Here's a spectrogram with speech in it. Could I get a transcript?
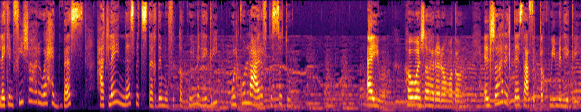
لكن في شهر واحد بس هتلاقي الناس بتستخدمه في التقويم الهجري والكل عارف قصته. أيوة هو شهر رمضان. الشهر التاسع في التقويم الهجري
